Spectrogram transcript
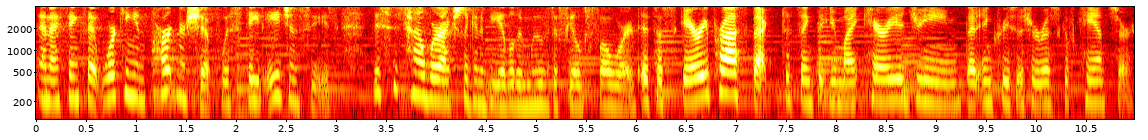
And I think that working in partnership with state agencies, this is how we're actually going to be able to move the field forward. It's a scary prospect to think that you might carry a gene that increases your risk of cancer.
